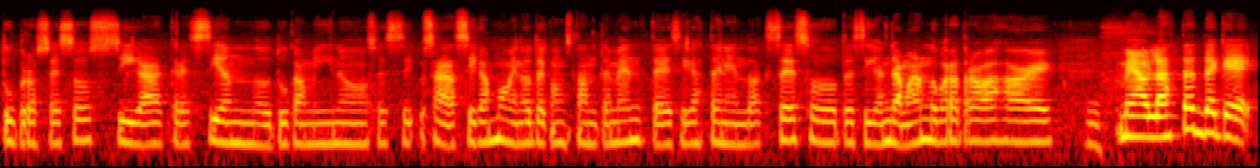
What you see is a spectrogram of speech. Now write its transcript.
tu proceso siga creciendo, tu camino, o sea, sigas moviéndote constantemente, sigas teniendo acceso, te sigan llamando para trabajar. Me hablaste de que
